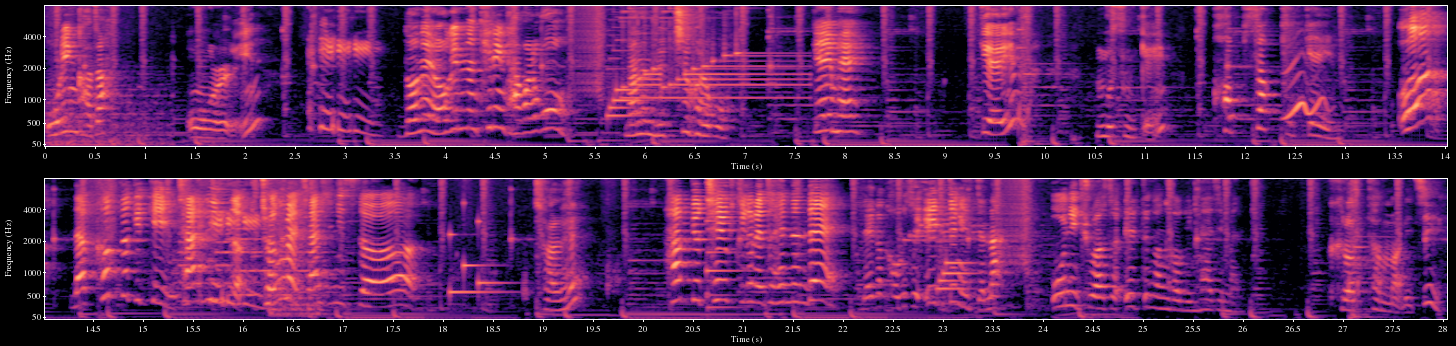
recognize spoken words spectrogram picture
올인 가자. 올인? 너네 여기 있는 key ring 다 걸고 나는 뮤츠 걸고 게임 해. 게임? 무슨 게임? 컵쌓기 게임. 어? 나 컵쌓기 게임 자신 있어. 정말 자신 있어. 잘해? 학교 체육 시간에서 했는데 내가 거기서 1등 했잖아. 운이 좋아서 1등 한 거긴 하지만. 그렇단 말이지.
